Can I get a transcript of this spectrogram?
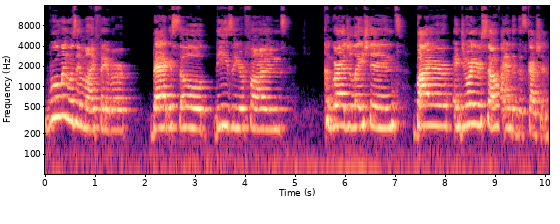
ruling was in my favor. Bag is sold. These are your funds. Congratulations. Buyer, enjoy yourself. End the discussion.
